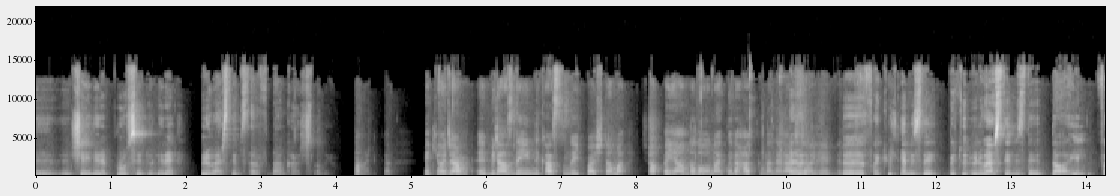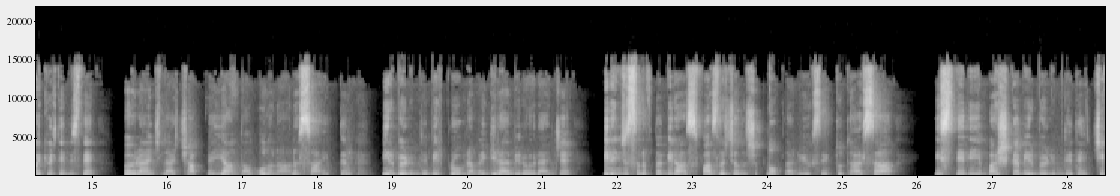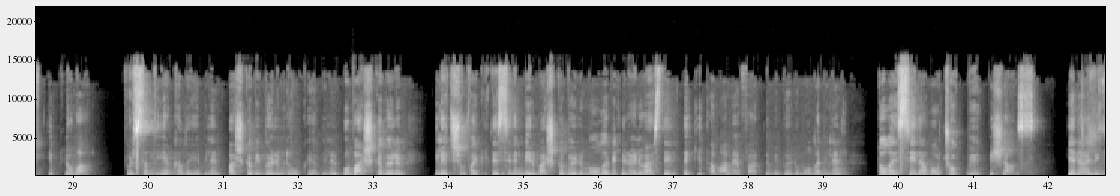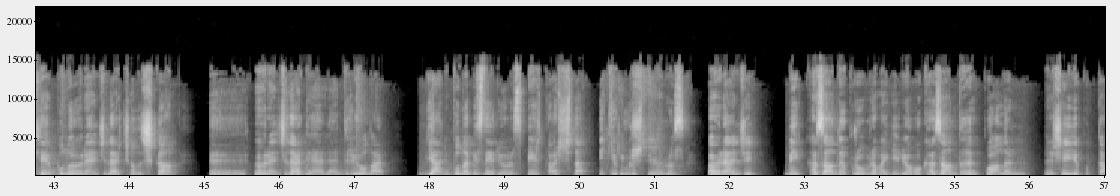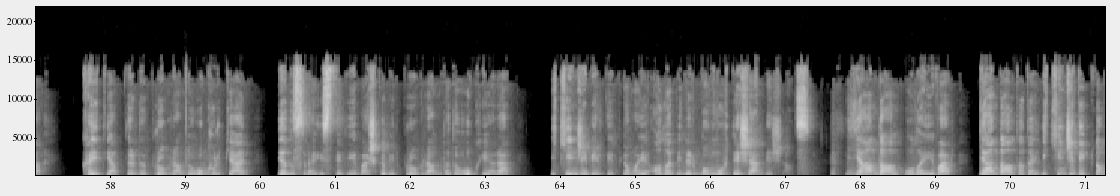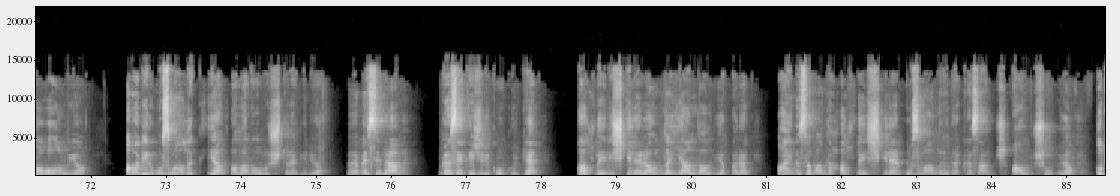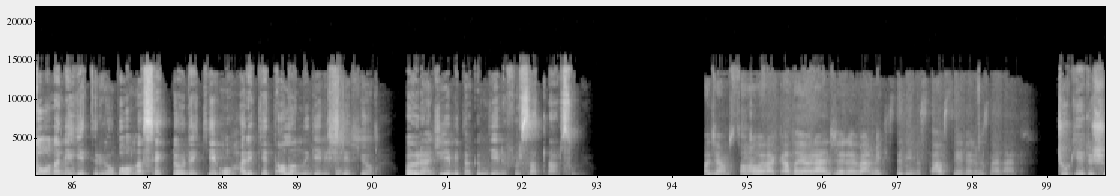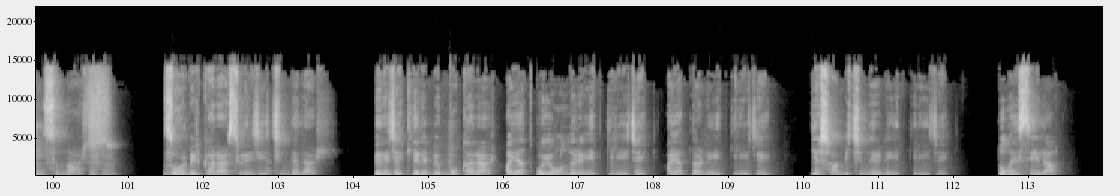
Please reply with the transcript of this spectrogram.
şeyleri, prosedürleri üniversitemiz tarafından karşılanıyor. Harika. Peki hocam e, biraz değindik aslında ilk başta ama çap ve yandal olanakları hakkında neler Evet. söyleyebiliriz? E, fakültemizde, bütün üniversitemizde dahil fakültemizde öğrenciler çap ve yandal olanağına sahiptir. Hı hı. bir bölümde bir programa giren bir öğrenci birinci sınıfta biraz fazla çalışıp notlarını yüksek tutarsa istediği başka bir bölümde de çift diploma fırsatı Hı hı. yakalayabilir. Başka bir bölümde okuyabilir. Bu başka bölüm İletişim Fakültesinin bir başka bölümü olabilir. Üniversitedeki tamamen farklı bir bölüm olabilir. Hı hı. Dolayısıyla bu çok büyük bir şans. Genellikle Kesinlikle. bunu öğrenciler çalışkan e, öğrenciler değerlendiriyorlar. Yani buna biz ne diyoruz? Bir taşla iki, İki kuş, kuş. diyoruz. Öğrenci bir kazandığı programa geliyor. O kazandığı puanların e, şey yapıp da kayıt yaptırdığı programda Hı hı. okurken yanı sıra istediği başka bir programda da okuyarak ikinci bir diplomayı alabilir. Bu muhteşem bir şans. Kesinlikle. Yan dal olayı var. Yan dalda da ikinci diploma olmuyor ama bir uzmanlık yan alanı oluşturabiliyor. Ee, Mesela Hı hı. gazetecilik okurken halkla ilişkiler alanında yan dal yaparak aynı zamanda halkla ilişkiler uzmanlığı da kazanmış, almış oluyor. Hı hı. Bu da ona ne getiriyor? Bu ona sektördeki o hareket alanını genişletiyor. Öğrenciye bir takım yeni fırsatlar sunuyor. Hocam son olarak aday öğrencilere vermek istediğiniz tavsiyelerimiz nelerdir? Çok iyi düşünsünler. Hı hı. Zor bir karar süreci Evet. içindeler. Verecekleri bir, bu karar hayat boyu onları etkileyecek, hayatlarını etkileyecek, yaşam biçimlerini etkileyecek. Dolayısıyla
